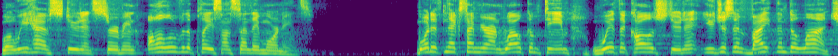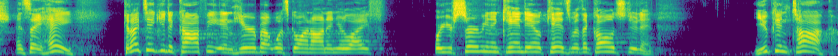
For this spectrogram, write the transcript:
Well, we have students serving all over the place on Sunday mornings. What if next time you're on welcome team with a college student, you just invite them to lunch and say, hey, can I take you to coffee and hear about what's going on in your life? Or you're serving in Candeo Kids with a college student, you can talk.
